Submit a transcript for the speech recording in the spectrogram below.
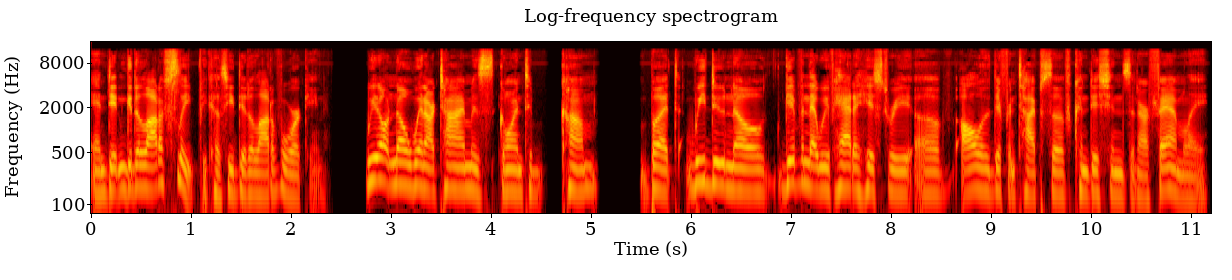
and didn't get a lot of sleep because he did a lot of working. We don't know when our time is going to come, but we do know, given that we've had a history of all the different types of conditions in our family,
